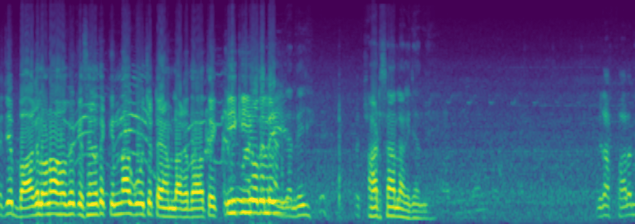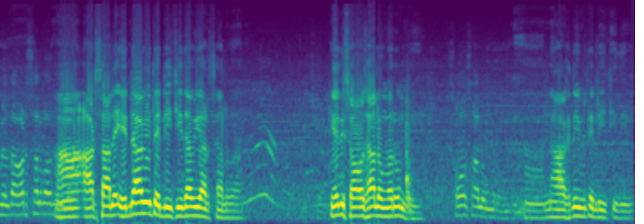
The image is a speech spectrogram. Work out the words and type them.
ਤੇ ਜੇ ਬਾਗ ਲਾਉਣਾ ਹੋਵੇ ਕਿਸੇ ਨੇ ਤੇ ਕਿੰਨਾ ਕੁ ਉਹ ਚ ਟਾਈਮ ਲੱਗਦਾ ਤੇ ਕੀ ਕੀ ਉਹਦੇ ਲੱਗ ਲਈ? ਜਾਂਦੇ ਜੀ? 8 ਸਾਲ ਲੱਗ ਜਾਂਦੇ। ਜਿਹੜਾ ਫਲ ਮਿਲਦਾ 8 ਸਾਲ ਬਾਅਦ ਹਾਂ 8 ਸਾਲ ਇਹਦਾ ਵੀ ਤੇ ਲੀਚੀ ਦਾ ਵੀ 8 ਸਾਲ ਬਾਅਦ। ਕਿ ਇਹਦੀ 100 ਸਾਲ ਉਮਰ ਹੁੰਦੀ ਹੈ। 100 ਸਾਲ ਉਮਰ ਹੁੰਦੀ ਹਾਂ। ਨਾਖ ਦੀ ਵੀ ਤੇ ਲੀਚੀ ਦੀ ਵੀ।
